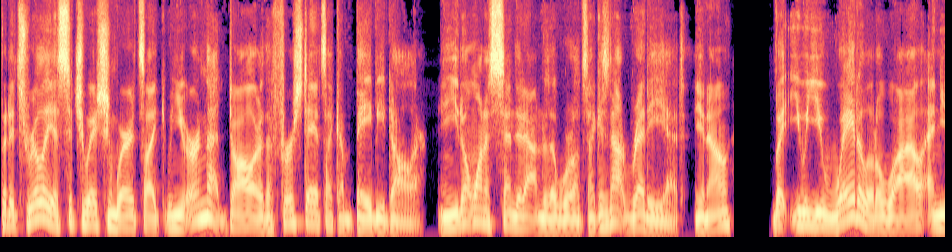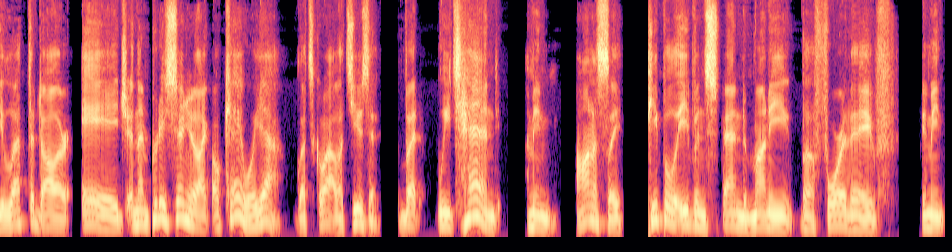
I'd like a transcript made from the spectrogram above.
But it's really a situation where it's like when you earn that dollar, the first day it's like a baby dollar and you don't want to send it out into the world. It's like it's not ready yet, you know? But you, you wait a little while and you let the dollar age. And then pretty soon you're like, okay, well, yeah, let's go out, let's use it. But we tend, I mean, honestly, people even spend money before they've, I mean,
